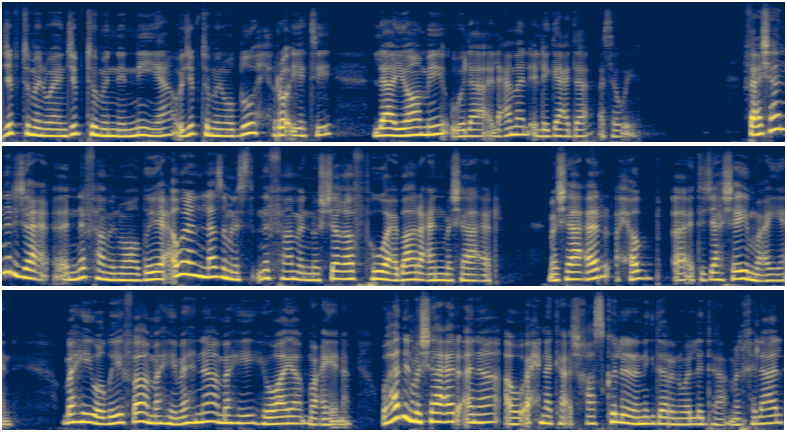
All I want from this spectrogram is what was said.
جبته من وين؟ جبته من النية وجبته من وضوح رؤيتي لا يومي ولا العمل اللي قاعدة أسويه. فعشان نرجع نفهم المواضيع أولا لازم نفهم أنه الشغف هو عبارة عن مشاعر. مشاعر حب آه، اتجاه شيء معين. ما هي وظيفة ما هي مهنة ما هي هواية معينة. وهذه المشاعر أنا أو إحنا كأشخاص كلنا نقدر نولدها من خلال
